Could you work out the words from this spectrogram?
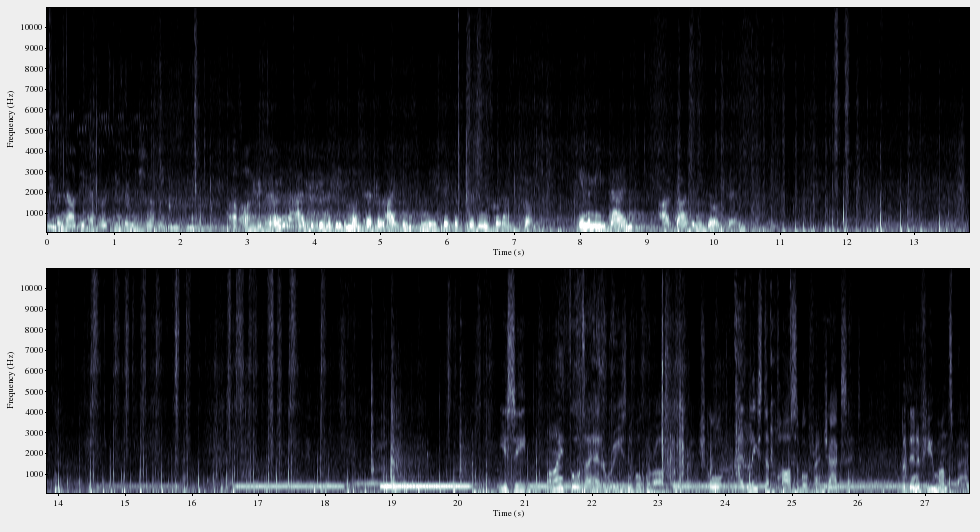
We will now take our first intermission of the evening. Upon return, I'll begin the bidding on several items from the estate of Sir Nicholas Scott. In the meantime, our garden is thought I had a reasonable grasp of French, or at least a passable French accent. But then a few months back,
